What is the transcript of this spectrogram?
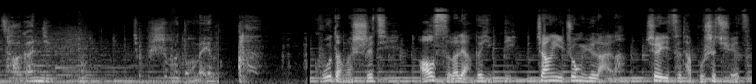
擦干净，就什么都没了。苦等了十几，熬死了两个影帝，张译终于来了。这一次他不是瘸子，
